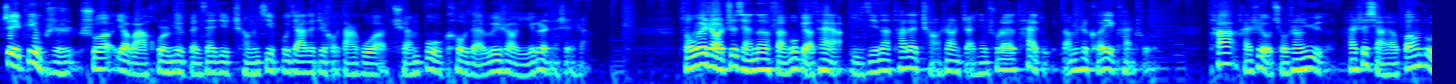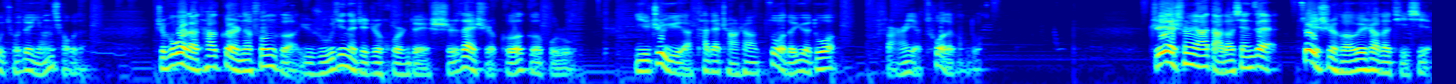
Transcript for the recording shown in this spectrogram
这并不是说要把湖人队本赛季成绩不佳的这口大锅全部扣在威少一个人的身上。从威少之前的反复表态啊，以及呢他在场上展现出来的态度，咱们是可以看出的，他还是有求胜欲的，还是想要帮助球队赢球的。只不过呢，他个人的风格与如今的这支湖人队实在是格格不入，以至于啊他在场上做的越多，反而也错的更多。职业生涯打到现在，最适合威少的体系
